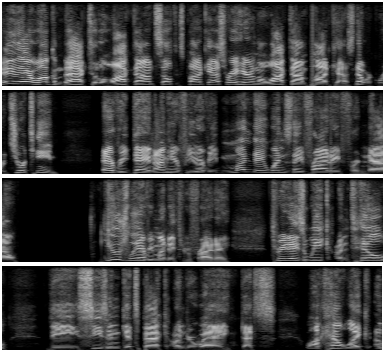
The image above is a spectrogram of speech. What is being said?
Hey there, welcome back to the Locked On Celtics podcast, right here on the Locked On Podcast Network, where it's your team every day. And I'm here for you every Monday, Wednesday, Friday for now, usually every Monday through Friday, three days a week until the season gets back underway. That's, I'll count like a,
